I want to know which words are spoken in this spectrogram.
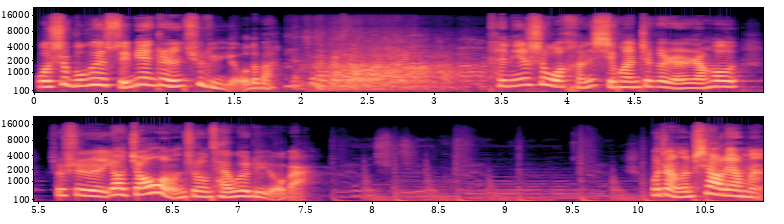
我是不会随便跟人去旅游的吧，肯定是我很喜欢这个人，然后就是要交往这种才会旅游吧。我长得漂亮吗？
